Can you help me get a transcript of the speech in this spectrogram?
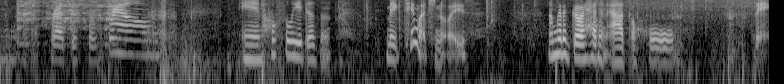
I'm going to spread this around and hopefully it doesn't make too much noise. I'm going to go ahead and add the whole thing.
